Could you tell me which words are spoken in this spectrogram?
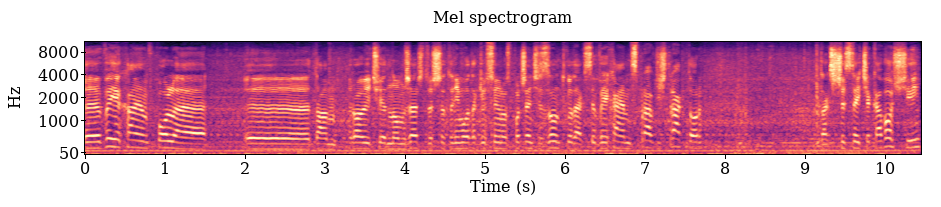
Yy, Wyjechałem w pole tam robić jedną rzecz, to jeszcze to nie było takie w sumie rozpoczęcie sezonu, tylko tak sobie wyjechałem sprawdzić traktor, tak z czystej ciekawości,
